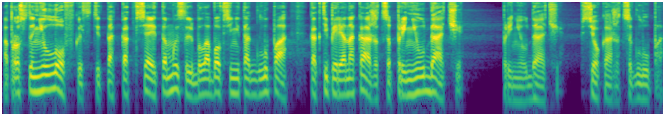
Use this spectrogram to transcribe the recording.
а просто неловкости, так как вся эта мысль была вовсе не так глупа, как теперь она кажется при неудаче. При неудаче все кажется глупо.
